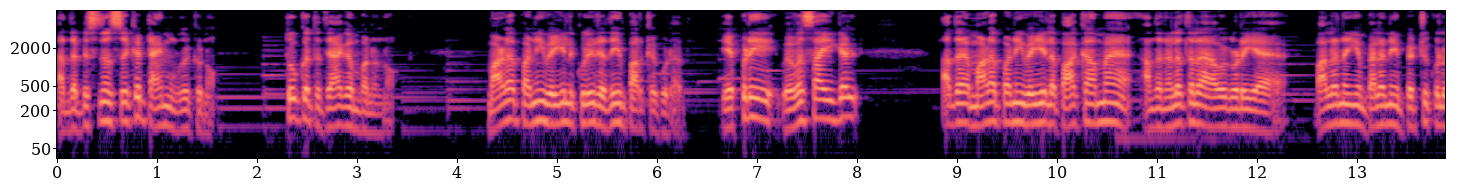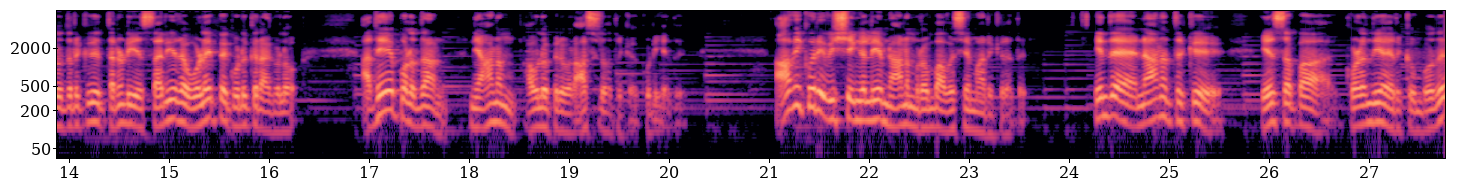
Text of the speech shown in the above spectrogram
அந்த பிஸ்னஸுக்கு டைம் ஒதுக்கணும். தூக்கத்தை தியாகம் பண்ணணும். மழை பனி வெயில் குளிர் எதையும் பார்க்கக்கூடாது. எப்படி விவசாயிகள் அதை மழை பனி வெயிலை பார்க்காம அந்த நிலத்தில் அவர்களுடைய பலனையும் பலனையும் பெற்றுக்கொள்வதற்கு தன்னுடைய சரீர உழைப்பை கொடுக்குறாங்களோ அதே போல தான் ஞானம் அவ்வளோ பெரிய ஒரு ஆசீர்வதிக்கக்கூடியது ஆவிக்குரிய விஷயங்கள்லேயும் ஞானம் ரொம்ப அவசியமாக இருக்கிறது. இந்த ஞானத்துக்கு ஏசப்பா குழந்தையாக இருக்கும்போது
